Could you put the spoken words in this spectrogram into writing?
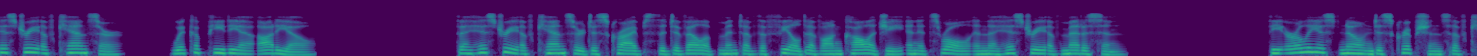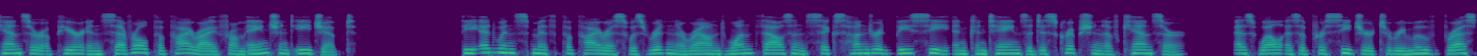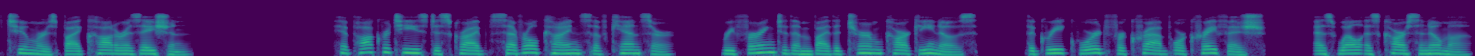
History of Cancer, Wikipedia Audio The history of cancer describes the development of the field of oncology and its role in the history of medicine. The earliest known descriptions of cancer appear in several papyri from ancient Egypt. The Edwin Smith Papyrus was written around 1600 BC and contains a description of cancer, as well as a procedure to remove breast tumors by cauterization. Hippocrates described several kinds of cancer, referring to them by the term carcinos, the Greek word for crab or crayfish, as well as carcinoma.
